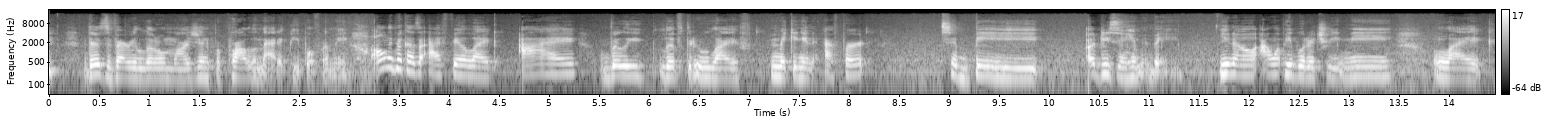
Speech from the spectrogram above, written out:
there's very little margin for problematic people for me. Only because I feel like I really live through life making an effort to be a decent human being. You know, I want people to treat me like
